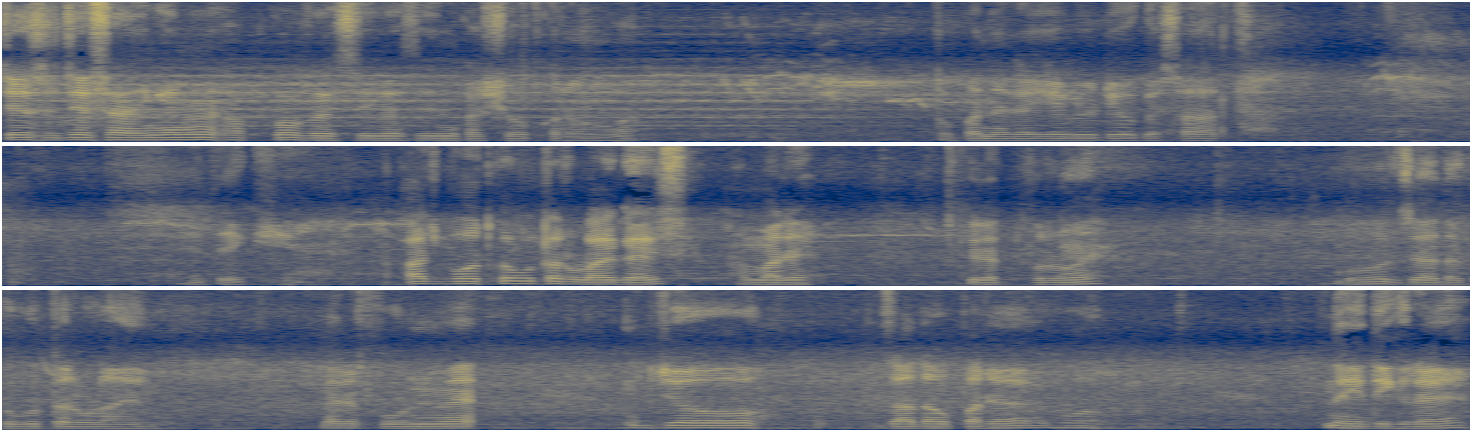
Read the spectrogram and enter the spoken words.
जैसे जैसे आएँगे, मैं आपको वैसे वैसे इनका शौक कराऊँगा। तो बने रहिए वीडियो के साथ। ये देखिए, आज बहुत कबूतर उड़ाए गए हमारे किरतपुर में। बहुत ज़्यादा कबूतर उड़ा है। मेरे फ़ोन में जो ज़्यादा ऊपर है वो नहीं दिख रहे हैं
